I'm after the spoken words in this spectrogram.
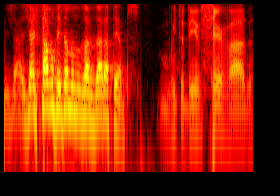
já, já estavam tentando nos avisar há tempos. Muito bem observado.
